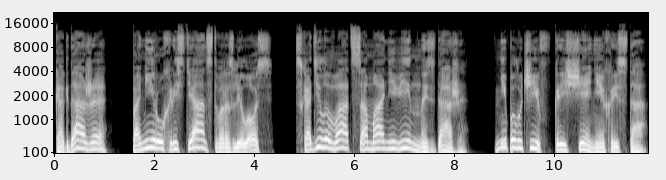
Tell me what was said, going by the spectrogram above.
Когда же по миру христианство разлилось, сходила в ад сама невинность даже не получив крещение Христа.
